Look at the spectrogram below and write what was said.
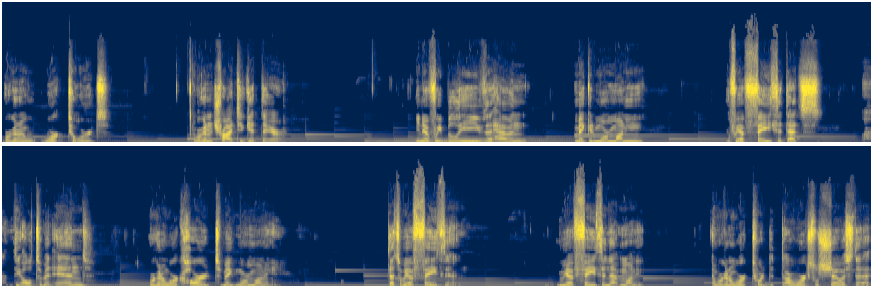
we're gonna work towards. We're gonna try to get there. You know, if we believe that having, making more money, if we have faith that that's the ultimate end, we're going to work hard to make more money. That's what we have faith in. We have faith in that money. And we're going to work toward it. Our works will show us that.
